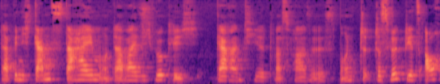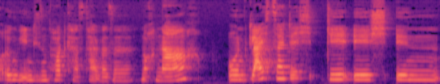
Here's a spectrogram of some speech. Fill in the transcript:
da bin ich ganz daheim und da weiß ich wirklich garantiert, was Phase ist. Und das wirkt jetzt auch irgendwie in diesem Podcast teilweise noch nach und gleichzeitig gehe ich in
